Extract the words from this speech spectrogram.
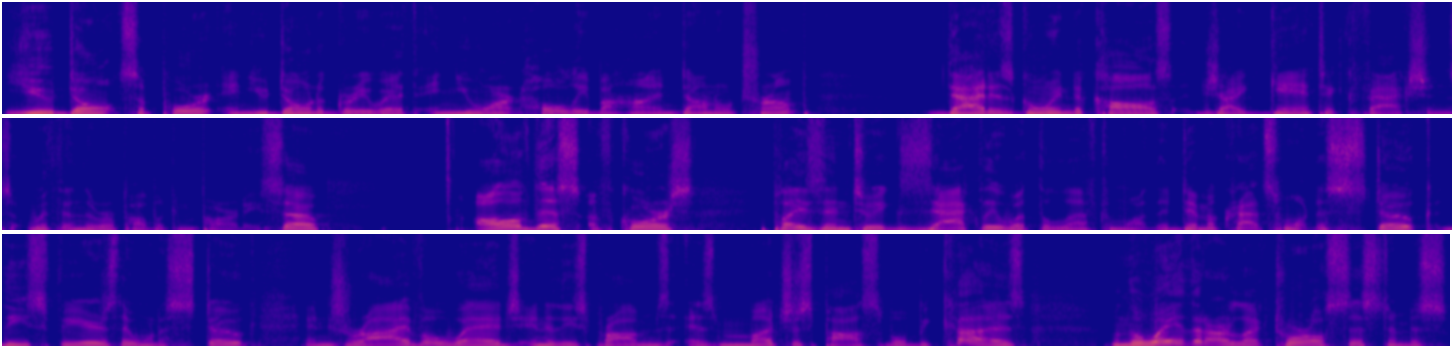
you don't support and you don't agree with and you aren't wholly behind Donald Trump that is going to cause gigantic factions within the Republican Party. So, all of this, of course, plays into exactly what the left want. The Democrats want to stoke these fears. They want to stoke and drive a wedge into these problems as much as possible because when the way that our electoral system is,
